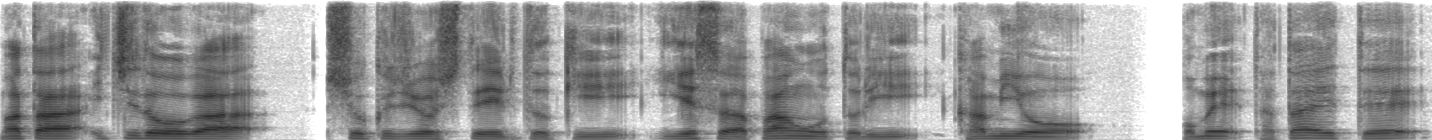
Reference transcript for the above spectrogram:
また一同が食事をしているとき、イエスはパンを取り、神を褒めたたえて、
